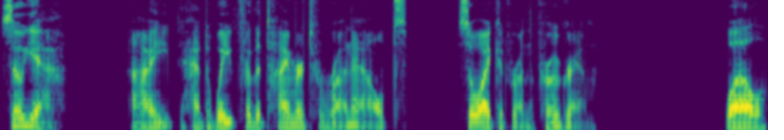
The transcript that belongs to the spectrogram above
So, yeah, I had to wait for the timer to run out so I could run the program. Well,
